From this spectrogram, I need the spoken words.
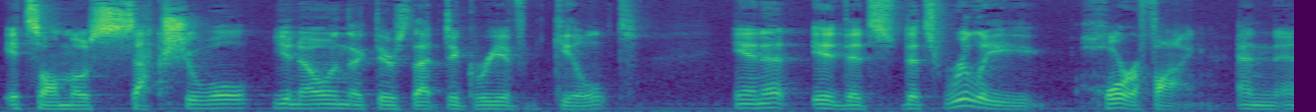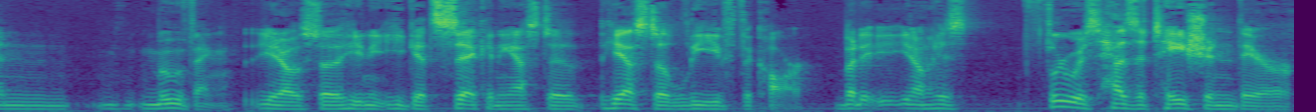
it's almost sexual, you know, and like there's that degree of guilt in it, it that's that's really horrifying and and moving, you know. So he he gets sick and he has to he has to leave the car, but it, you know his through his hesitation there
